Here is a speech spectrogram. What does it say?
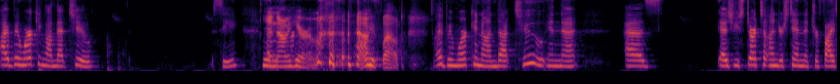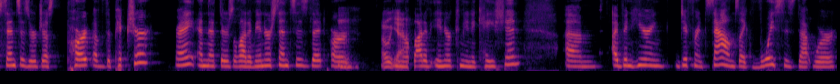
I've been working on that too. See? Yeah, now I hear him. now he's loud. I've been working on that too in that as as you start to understand that your five senses are just part of the picture, right? And that there's a lot of inner senses that are mm. oh yeah, you know, a lot of inner communication. Um, I've been hearing different sounds like voices that were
